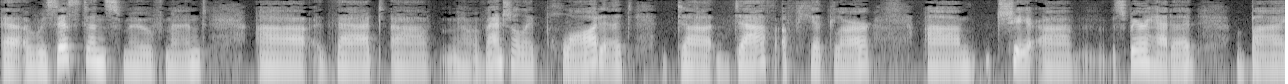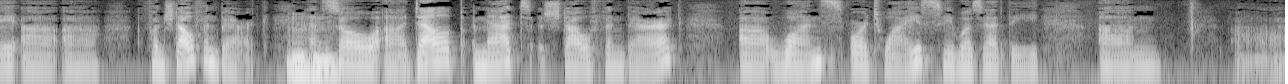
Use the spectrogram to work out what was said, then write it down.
a, resistance movement uh, that uh, you know, eventually plotted the death of Hitler, um, che- uh, spearheaded by uh, uh, von Stauffenberg. And so uh, Delp met Stauffenberg uh, once or twice. He was at the um, uh,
